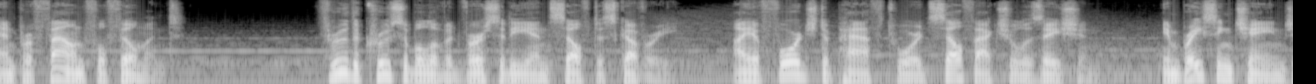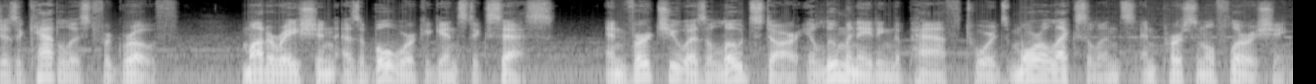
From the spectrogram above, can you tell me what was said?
and profound fulfillment. Through the crucible of adversity and self-discovery, I have forged a path towards self-actualization, embracing change as a catalyst for growth, moderation as a bulwark against excess, and virtue as a lodestar illuminating the path towards moral excellence and personal flourishing.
